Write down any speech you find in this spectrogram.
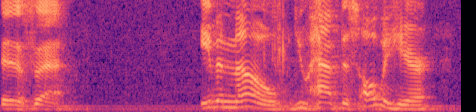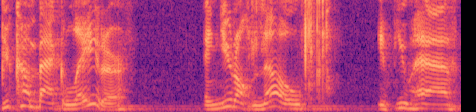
is that even though you have this over here, you come back later and you don't know if you have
